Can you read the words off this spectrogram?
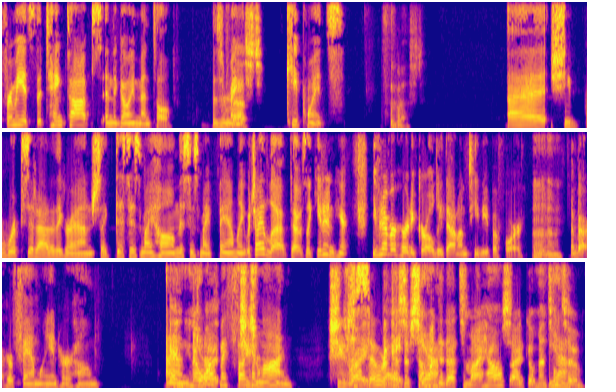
for me, it's the tank tops and the going mental. Those are my best. key points. It's the best. uh, she rips it out of the ground. She's like, "This is my home. This is my family," which I loved. I was like, "You didn't hear. You've never heard a girl do that on TV before Mm-mm. about her family and her home." And Um, you know get what? off my fucking r- lawn. She's, She's right. so right. Because if someone Yeah. did that to my house, I'd go mental Yeah. too.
